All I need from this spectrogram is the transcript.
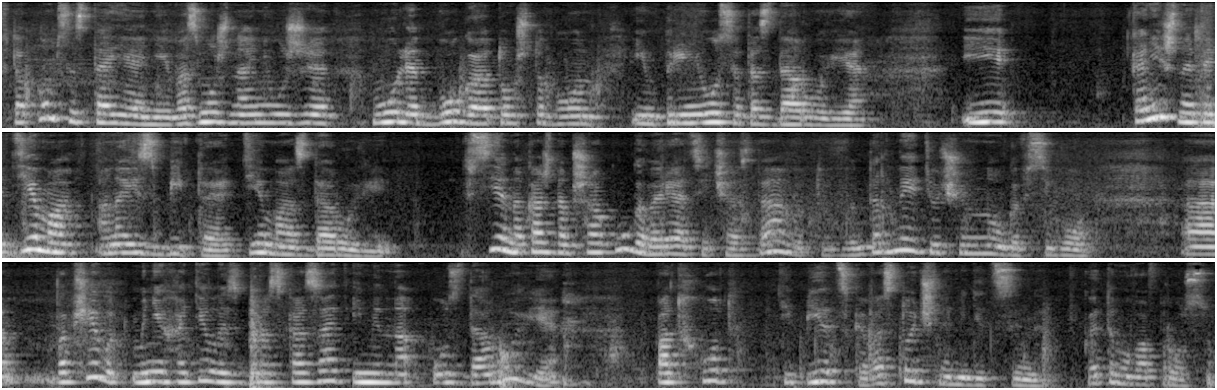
в таком состоянии, возможно, они уже молят Бога о том, чтобы Он им принес это здоровье. И, конечно, эта тема, она избитая, тема о здоровье. Все на каждом шагу говорят сейчас, да, вот в интернете очень много всего. Э, вообще, вот мне хотелось бы рассказать именно о здоровье, подход тибетской, восточной медицины к этому вопросу.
